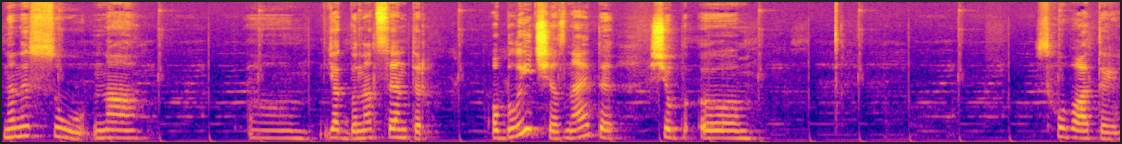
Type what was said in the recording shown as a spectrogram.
нанесу на, е, якби на центр обличчя, знаєте, щоб е, сховати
